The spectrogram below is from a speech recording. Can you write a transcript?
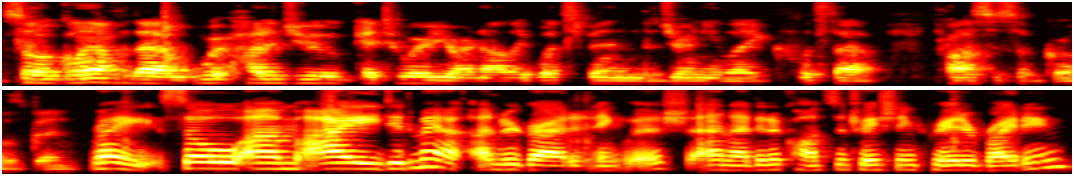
So going off of that, how did you get to where you are now? Like, what's been the journey like? What's that process of growth been? Right. So um, I did my undergrad in English and I did a concentration in creative writing.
